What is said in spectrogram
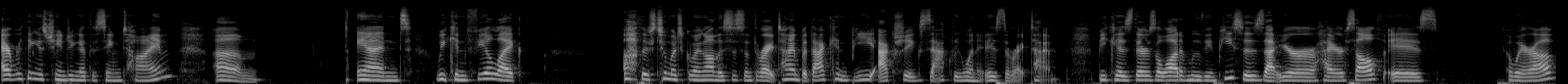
everything is changing at the same time. Um, and we can feel like oh, there's too much going on. This isn't the right time. But that can be actually exactly when it is the right time because there's a lot of moving pieces that your higher self is aware of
